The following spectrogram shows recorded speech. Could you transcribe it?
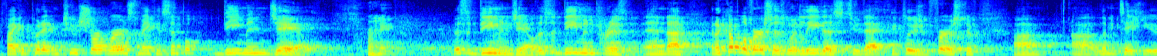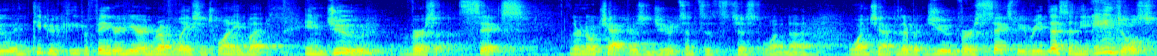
If I could put it in two short words to make it simple demon jail, right? This is demon jail. This is demon prison. And, uh, and a couple of verses would lead us to that conclusion. First, if, um, uh, let me take you and keep, your, keep a finger here in Revelation 20, but in Jude, verse 6, there are no chapters in Jude since it's just one, uh, one chapter there, but Jude, verse 6, we read this And the angels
